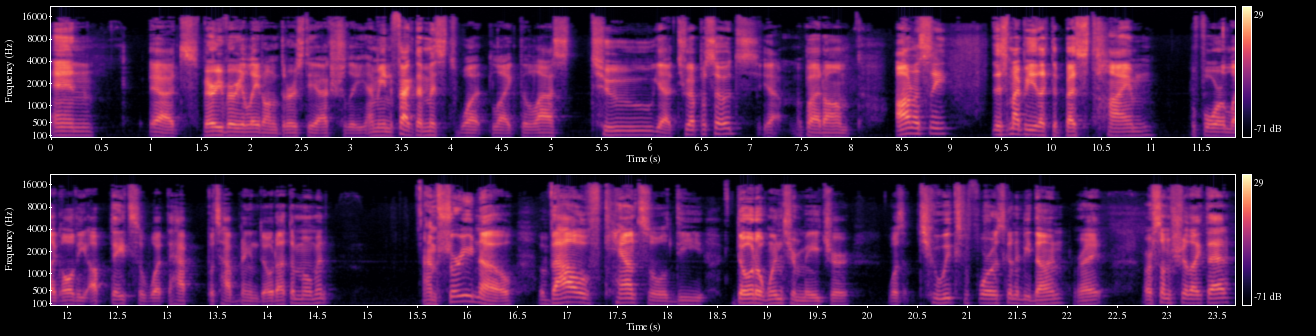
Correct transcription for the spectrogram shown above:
And yeah, it's very, very late on Thursday, actually. I mean, in fact, I missed what, like the last two, yeah, two episodes? Yeah. But, um, honestly, this might be like the best time before like all the updates of what hap- what's happening in Dota at the moment. I'm sure you know Valve canceled the Dota Winter Major was it two weeks before it was going to be done, right? Or some shit like that.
